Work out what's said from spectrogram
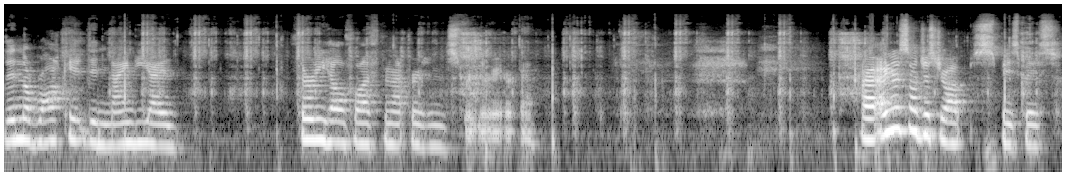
then the rocket did 90. I had 30 health left, and that person's straight the radar gun. Alright, I guess I'll just drop Space Base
